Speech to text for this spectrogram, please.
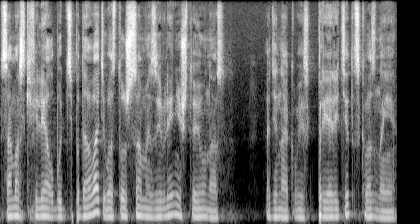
в самарский филиал будете подавать, у вас то же самое заявление, что и у нас. Одинаковые приоритеты сквозные.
